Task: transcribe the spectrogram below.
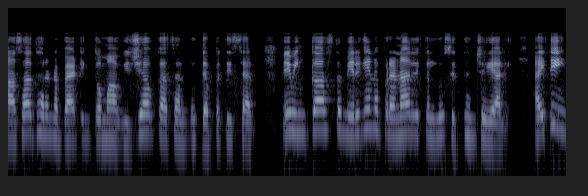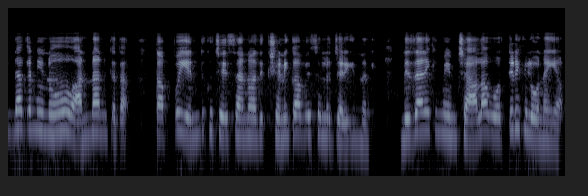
అసాధారణ బ్యాటింగ్తో మా విజయావకాశాలను దెబ్బతీశారు. మేము ఇంకాస్త మెరుగైన ప్రణాళికలను సిద్ధం చేయాలి. అయితే ఇందాక నేను అన్నాను కదా తప్పు ఎందుకు చేశానో అది క్షణికావేశంలో జరిగిందని. నిజానికి మేము చాలా ఒత్తిడికి లోనయ్యాం.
